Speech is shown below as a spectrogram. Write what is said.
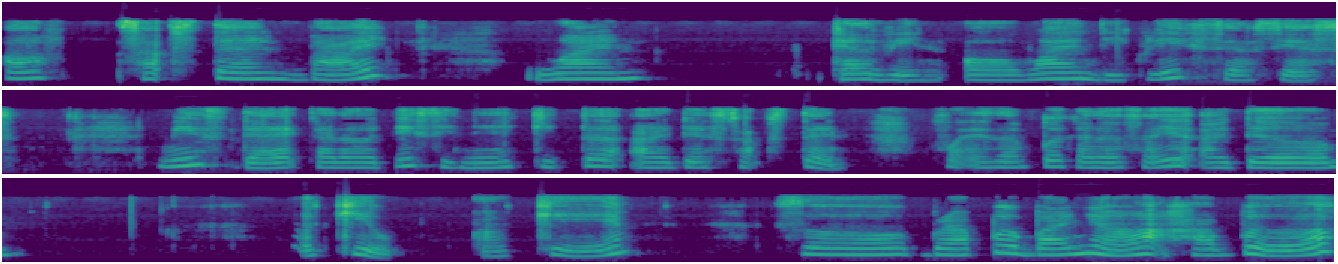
of substance by 1 Kelvin or 1 degree Celsius. Means that kalau di sini kita ada substance. For example, kalau saya ada a cube. Okay. So, berapa banyak haba,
